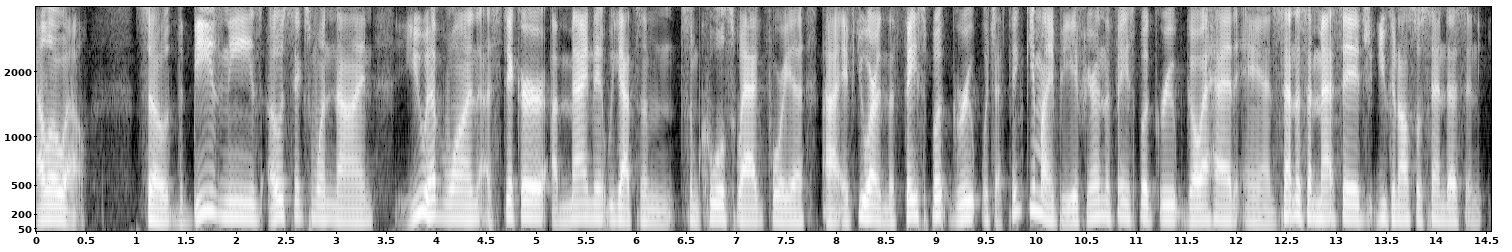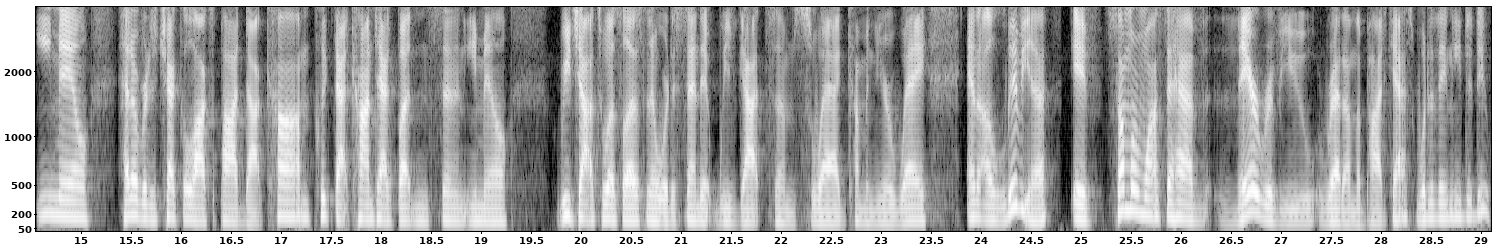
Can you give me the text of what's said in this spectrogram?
LOL. So the Bee's Knees 0619, you have won a sticker, a magnet. We got some some cool swag for you. Uh, if you are in the Facebook group, which I think you might be, if you're in the Facebook group, go ahead and send us a message. You can also send us an email. Head over to checkthelockspod.com, click that contact button, send an email reach out to us, let us know where to send it. We've got some swag coming your way. And Olivia, if someone wants to have their review read on the podcast, what do they need to do?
